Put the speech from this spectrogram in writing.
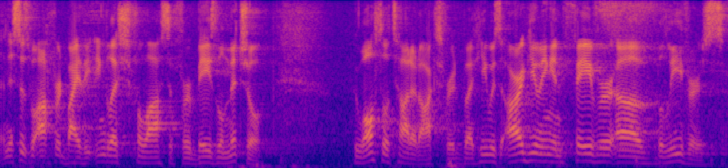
And this was offered by the English philosopher Basil Mitchell, who also taught at Oxford, but he was arguing in favor of believers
